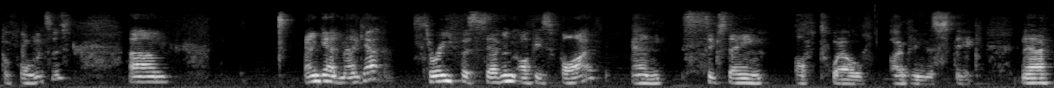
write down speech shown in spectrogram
performances. Um, Angad Mangat, three for seven off his five, and sixteen off twelve opening the stick. Now,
